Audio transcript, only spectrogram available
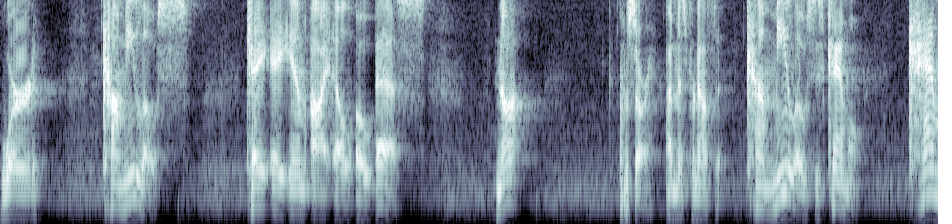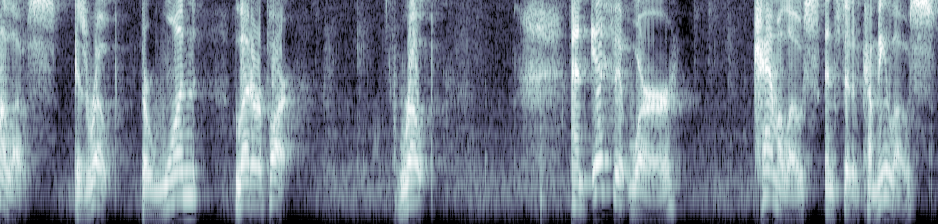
word kamilos, K A M I L O S. Not, I'm sorry, I mispronounced it. Kamilos is camel, camelos is rope. They're one letter apart. rope. And if it were camelos instead of camelos,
